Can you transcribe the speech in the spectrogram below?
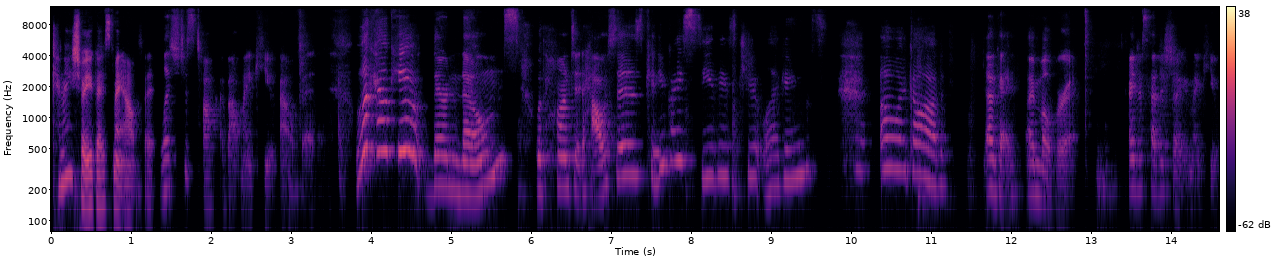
can I show you guys my outfit? Let's just talk about my cute outfit. Look how cute. They're gnomes with haunted houses. Can you guys see these cute leggings? Oh my God. Okay, I'm over it. I just had to show you my cute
